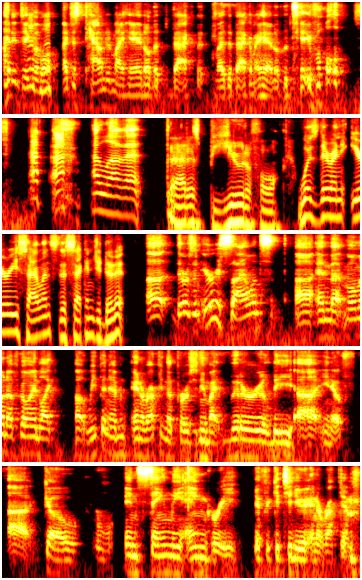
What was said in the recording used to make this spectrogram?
I didn't take them off. I just pounded my hand on the back, my, the back of my hand on the table. I love it. That is beautiful. Was there an eerie silence the second you did it? Uh, there was an eerie silence, uh, and that moment of going like, "Oh, we've been in- interrupting the person who might literally, uh, you know, uh, go insanely angry if we continue to interrupt him."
